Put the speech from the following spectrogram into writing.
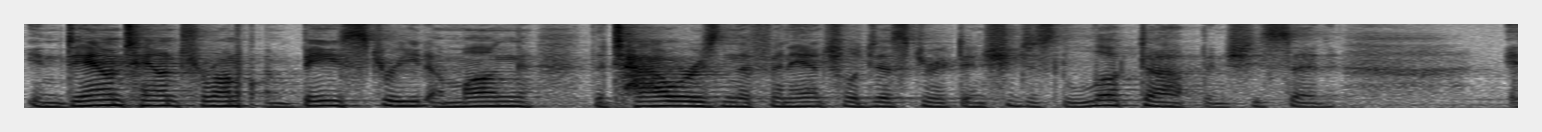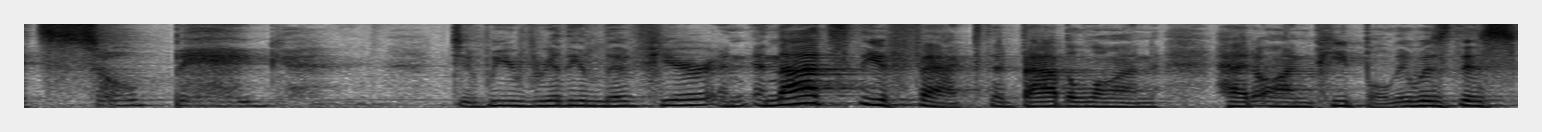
in downtown Toronto on Bay Street among the towers in the financial district, and she just looked up and she said, It's so big did we really live here? And, and that's the effect that Babylon had on people. It was this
